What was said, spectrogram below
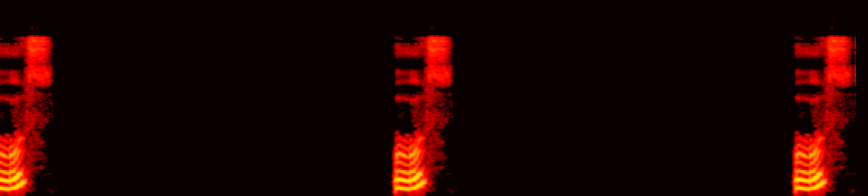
Us. Us. Us.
